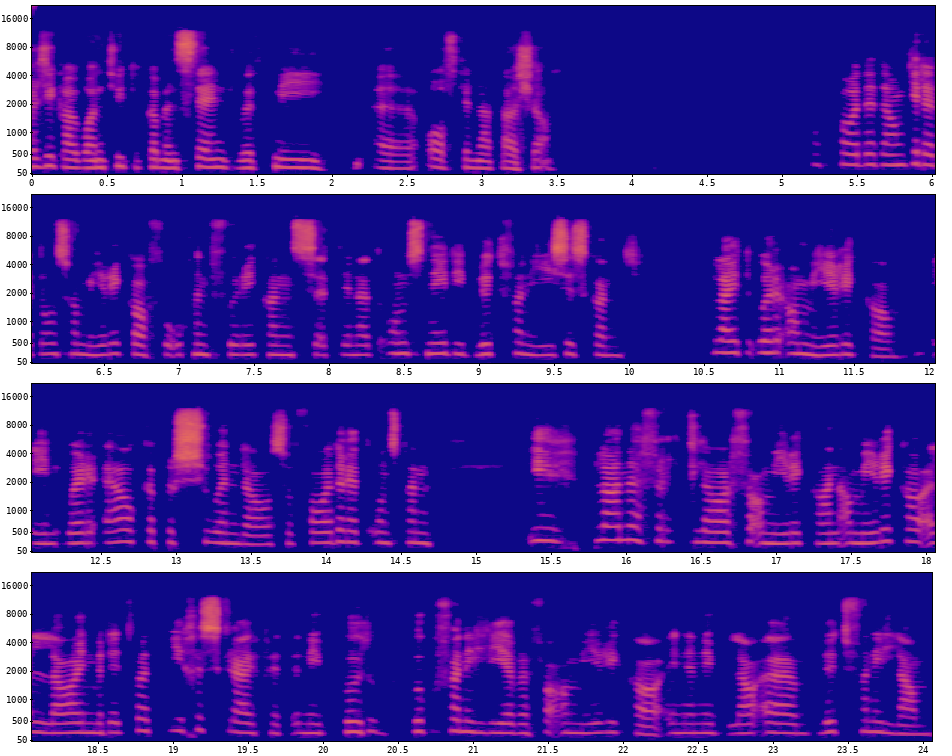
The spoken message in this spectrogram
Isaac, I want you to come and stand with me uh after Natasha. Vader, dankie dat ons Amerika vanoggend voor U kan sit en dat ons net die bloed van Jesus kan pleit oor Amerika en oor elke persoon daar. So Vader, dat ons kan u planne verklaar vir Amerika en Amerika align met dit wat u geskryf het in die boek, boek van die lewe vir Amerika en in die uh, bloed van die lam.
